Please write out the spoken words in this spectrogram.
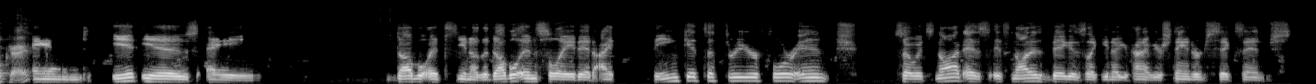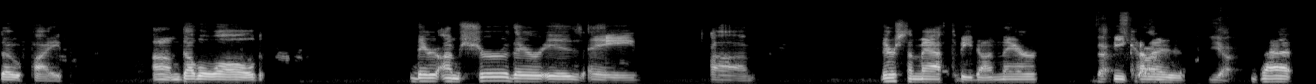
okay, and it is a double it's you know the double insulated i think it's a three or four inch so it's not as it's not as big as like you know your kind of your standard six inch stovepipe um double walled there i'm sure there is a um there's some math to be done there that's because yeah, that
